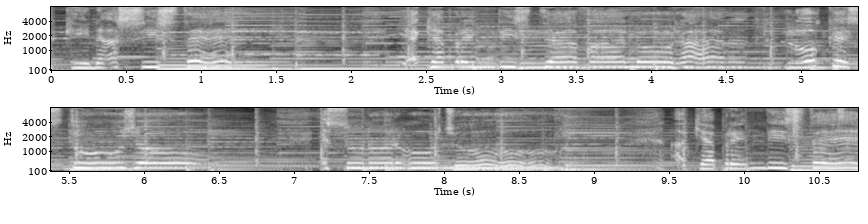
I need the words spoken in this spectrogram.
Aquí naciste y aquí aprendiste a valorar lo que es tuyo. Es un orgullo. Aquí aprendiste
